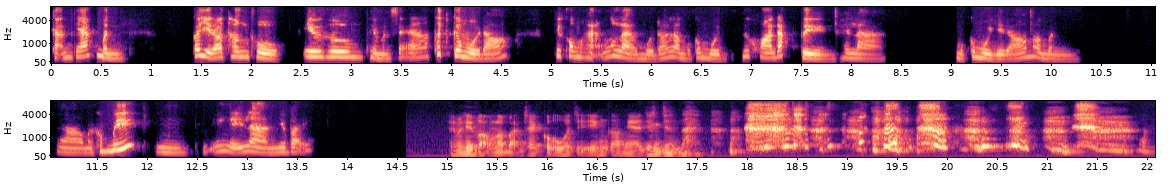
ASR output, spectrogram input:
cảm giác mình có gì đó thân thuộc yêu thương thì mình sẽ thích cái mùi đó chứ không hẳn là mùi đó là một cái mùi nước hoa đắt tiền hay là một cái mùi gì đó mà mình à, mình không biết ừ, ý nghĩ là như vậy em hy vọng là bạn trai cũ của chị Yến có nghe chương trình này.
